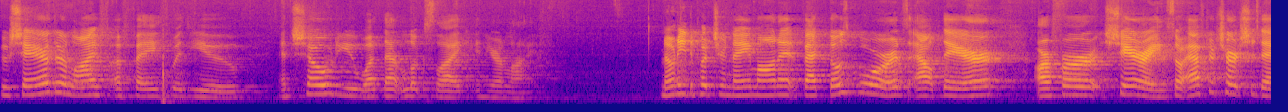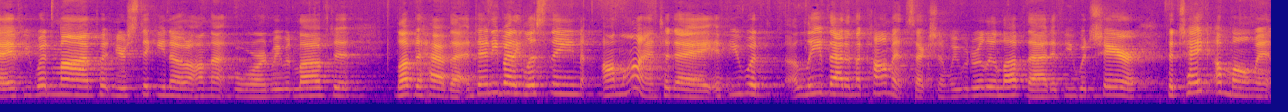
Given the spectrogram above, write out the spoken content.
who shared their life of faith with you and showed you what that looks like in your life? No need to put your name on it. In fact, those boards out there are for sharing. So after church today, if you wouldn't mind putting your sticky note on that board, we would love to Love to have that. And to anybody listening online today, if you would uh, leave that in the comment section, we would really love that if you would share to take a moment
